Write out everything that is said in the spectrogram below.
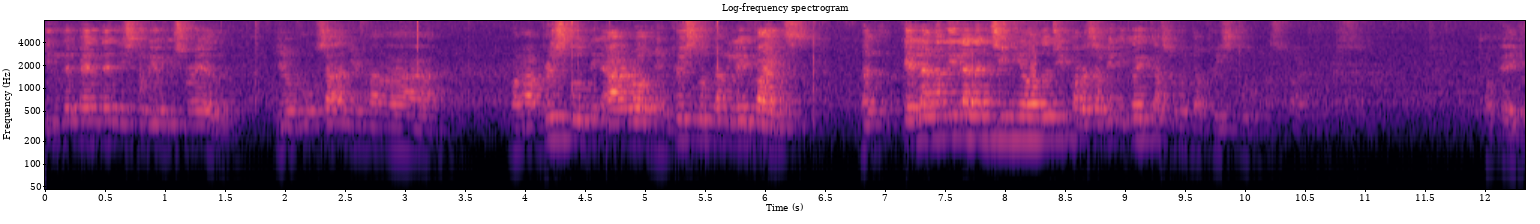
independent history of Israel. Yung kung saan yung mga mga priesthood ni Aaron, yung priesthood ng Levites, nag, kailangan nila ng genealogy para sabihin, ikaw ay kasunod na priesthood. Okay.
